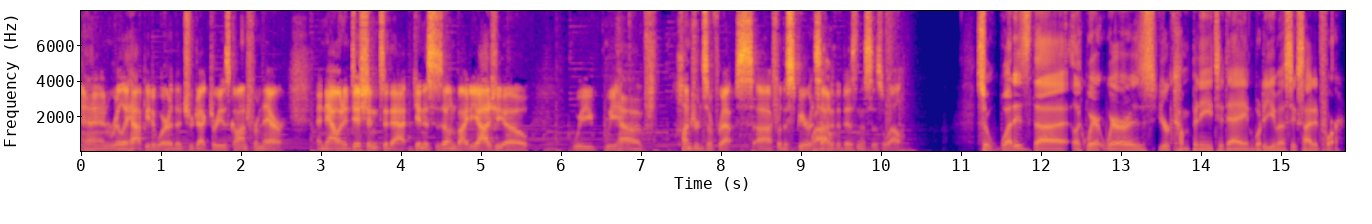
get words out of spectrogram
and really happy to where the trajectory has gone from there. And now in addition to that guinness is owned by diageo we we have hundreds of reps uh, for the spirit wow. side of the business as well so what is the like where where is your company today and what are you most excited for?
